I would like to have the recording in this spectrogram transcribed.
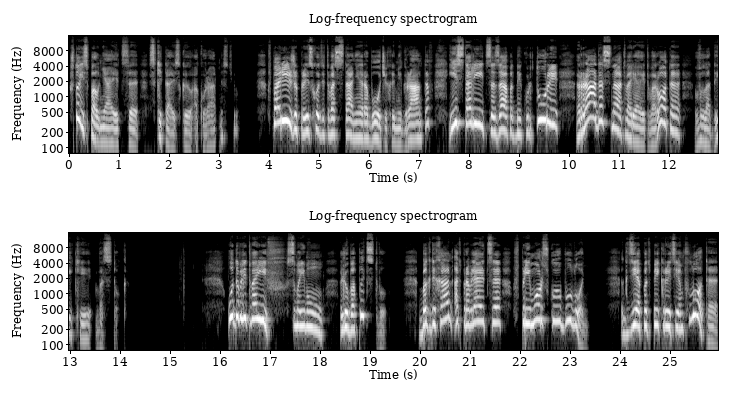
что исполняется с китайской аккуратностью. В Париже происходит восстание рабочих эмигрантов, и столица западной культуры радостно отворяет ворота владыки Востока. Удовлетворив своему любопытству, Багдыхан отправляется в Приморскую Булонь, где под прикрытием флота,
